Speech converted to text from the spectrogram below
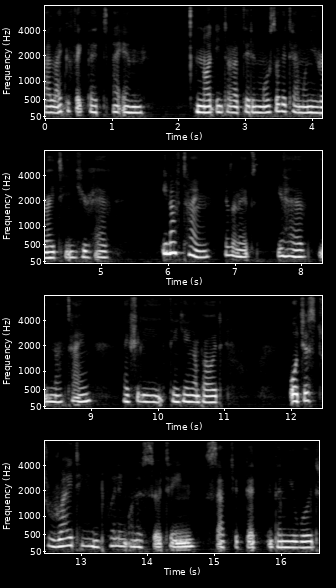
i like the fact that i am not interrupted and most of the time when you're writing you have enough time isn't it? You have enough time actually thinking about or just writing and dwelling on a certain subject that than you would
